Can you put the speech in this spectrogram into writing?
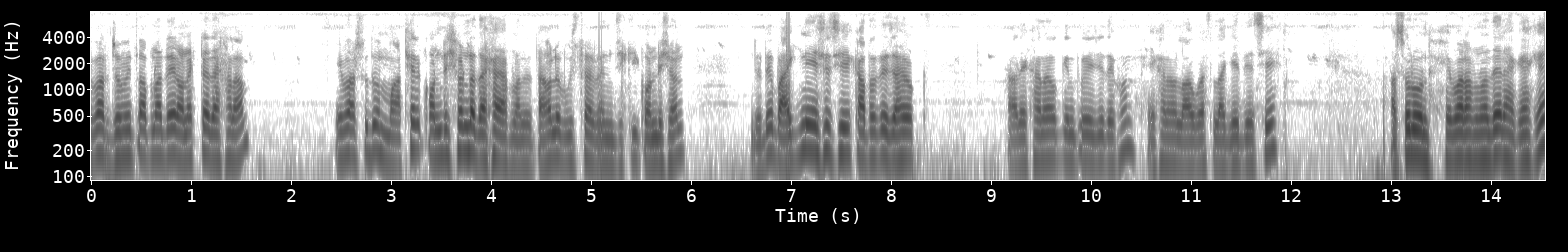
এবার জমি তো আপনাদের অনেকটা দেখালাম। এবার শুধু মাঠের কন্ডিশনটা দেখায় আপনাদের, তাহলে বুঝতে পারবেন যে কী কন্ডিশন যদিও বাইক নিয়ে এসেছি কাতাতে যাই হোক। আর এখানেও কিন্তু এই যে দেখুন, এখানেও লাউ গাছ লাগিয়ে দিয়েছি। আর চলুন, এবার আপনাদের একে একে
